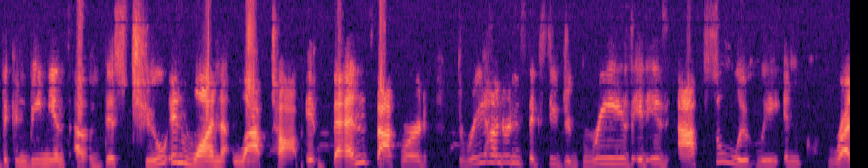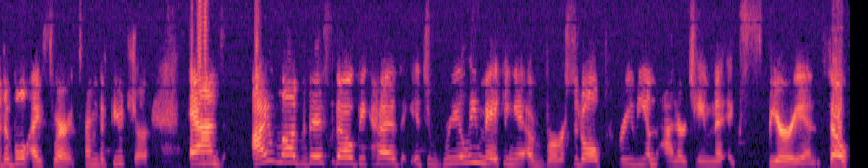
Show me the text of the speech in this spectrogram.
the convenience of this two-in-one laptop. It bends backward 360 degrees. It is absolutely incredible. I swear it's from the future. And I love this though because it's really making it a versatile premium entertainment experience. So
